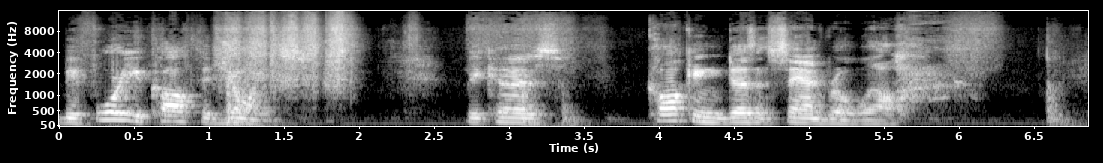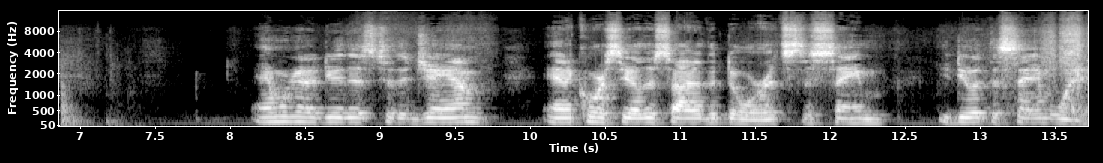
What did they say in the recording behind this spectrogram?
before you caulk the joints because caulking doesn't sand real well. And we're going to do this to the jamb and of course the other side of the door. It's the same, you do it the same way.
